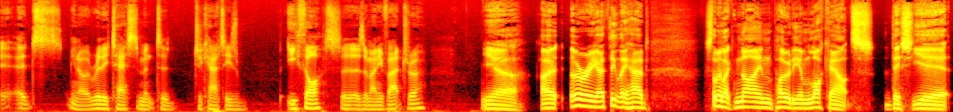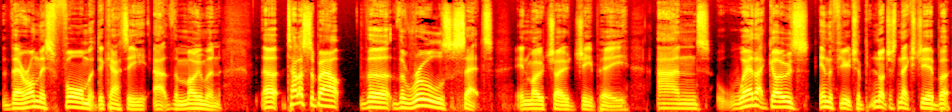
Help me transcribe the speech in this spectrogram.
it's you know a really testament to Ducati's ethos as a manufacturer. Yeah, uh, Uri, I think they had something like nine podium lockouts this year. They're on this form at Ducati at the moment. Uh, tell us about the the rules set in MotoGP and where that goes in the future, not just next year, but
